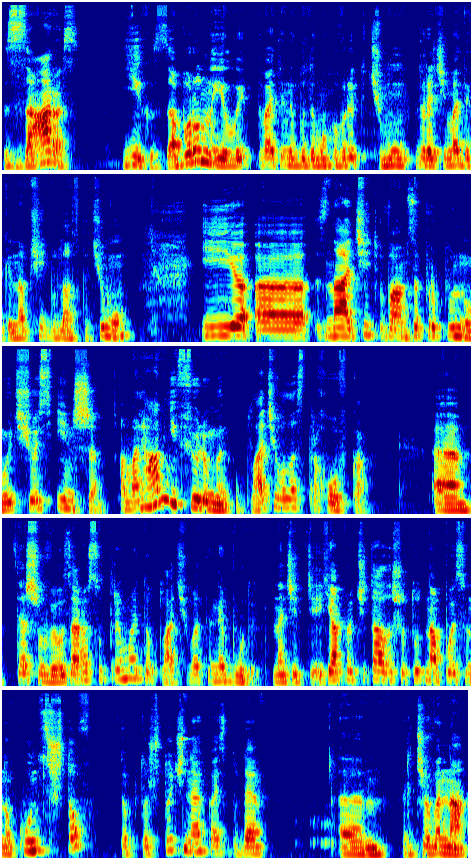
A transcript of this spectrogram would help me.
Зараз їх заборонили. Давайте не будемо говорити, чому. До речі, медики, напишіть, будь ласка, чому. І, е, значить, вам запропонують щось інше. Амальгамні фюлюнген оплачувала страховка. Е, те, що ви зараз отримуєте, оплачувати не будуть. Значить, я прочитала, що тут написано кунстштоф, тобто штучна якась буде речовина,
